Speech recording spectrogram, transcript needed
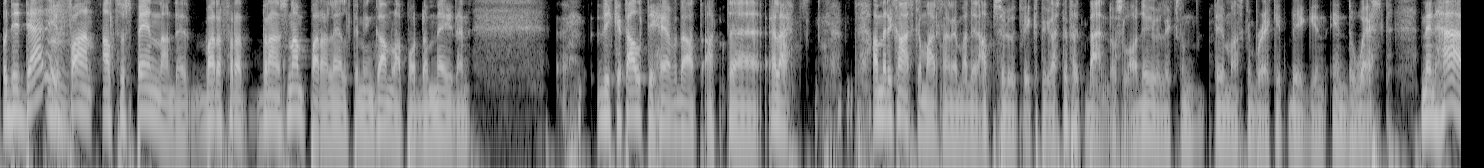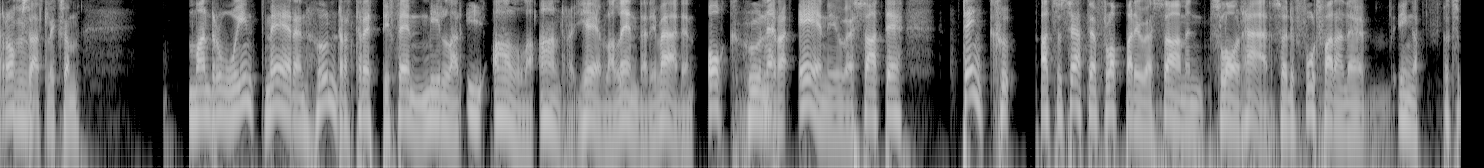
Och det där är ju fan alltså spännande, bara för att dra en snabb parallell till min gamla podd om Maiden. Vilket alltid hävdar att, eh, eller amerikanska marknaden var den absolut viktigaste för ett band att slå. Det är ju liksom det man ska break it big in, in the West. Men här också att liksom man drog inte mer än 135 millar i alla andra jävla länder i världen och 101 i USA. Att det, tänk hur- Alltså säg att den floppar i USA men slår här så är det fortfarande inga, alltså,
